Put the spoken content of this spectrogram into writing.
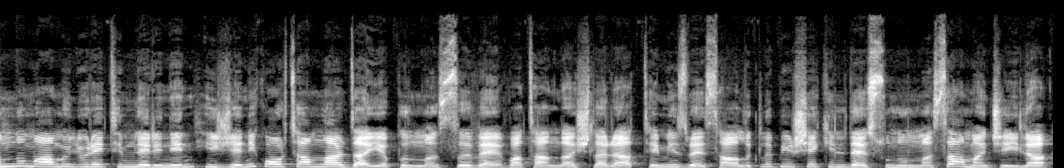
Unlu mamul üretimlerinin hijyenik ortamlarda yapılması ve vatandaşlara temiz ve sağlıklı bir şekilde sunulması amacıyla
